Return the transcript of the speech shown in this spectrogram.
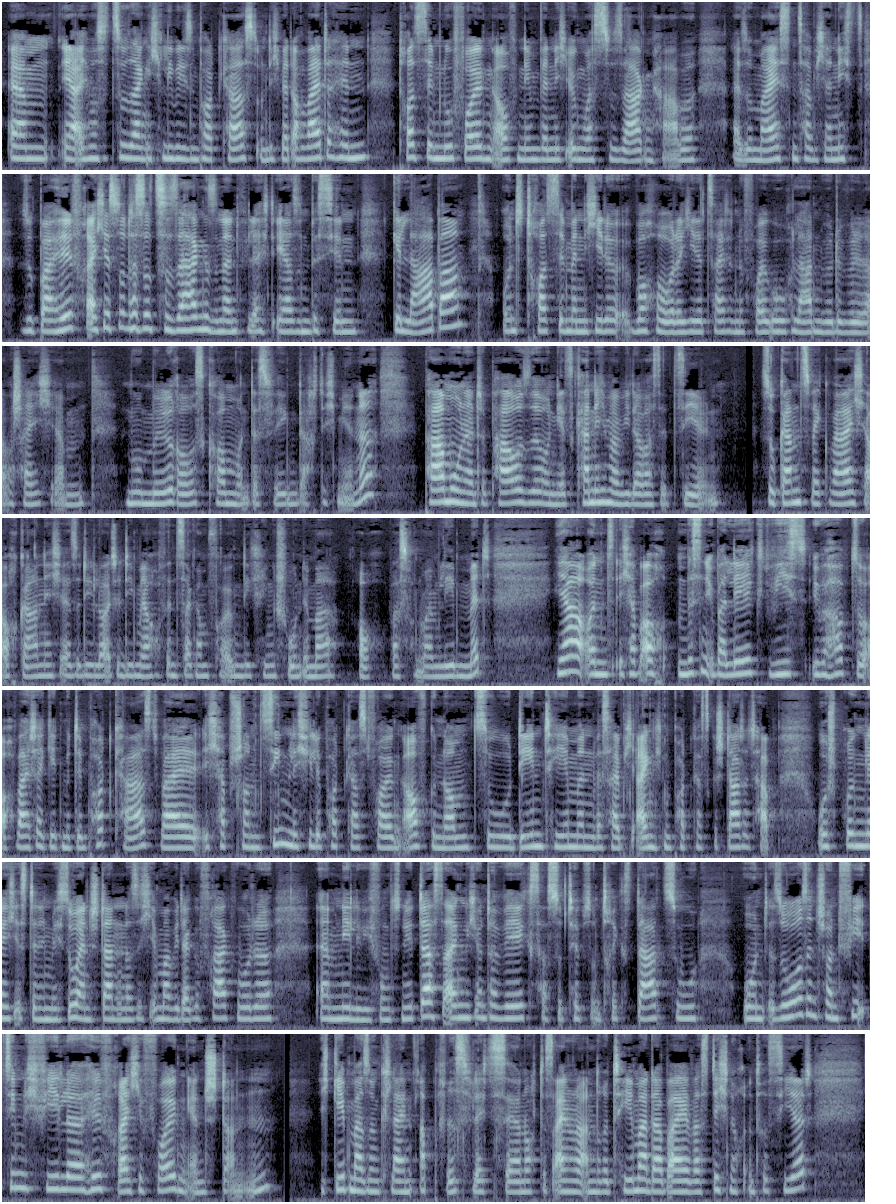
Ähm, ja, ich muss dazu sagen, ich liebe diesen Podcast und ich werde auch weiterhin trotzdem nur Folgen aufnehmen, wenn ich irgendwas zu sagen habe. Also meistens habe ich ja nichts super Hilfreiches oder so zu sagen, sondern vielleicht eher so ein bisschen Gelaber. Und trotzdem, wenn ich jede Woche oder jede Zeit eine Folge hochladen würde, würde da wahrscheinlich ähm, nur Müll rauskommen. Und deswegen dachte ich mir, ne, paar Monate Pause und jetzt kann ich mal wieder was erzählen. So ganz weg war ich ja auch gar nicht. Also die Leute, die mir auch auf Instagram folgen, die kriegen schon immer auch was von meinem Leben mit. Ja, und ich habe auch ein bisschen überlegt, wie es überhaupt so auch weitergeht mit dem Podcast, weil ich habe schon ziemlich viele Podcast-Folgen aufgenommen zu den Themen, weshalb ich eigentlich einen Podcast gestartet habe. Ursprünglich ist der nämlich so entstanden, dass ich immer wieder gefragt wurde, ähm, Nele, wie funktioniert das eigentlich unterwegs? Hast du Tipps und Tricks dazu? Und so sind schon viel, ziemlich viele hilfreiche Folgen entstanden. Ich gebe mal so einen kleinen Abriss. Vielleicht ist ja noch das ein oder andere Thema dabei, was dich noch interessiert.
